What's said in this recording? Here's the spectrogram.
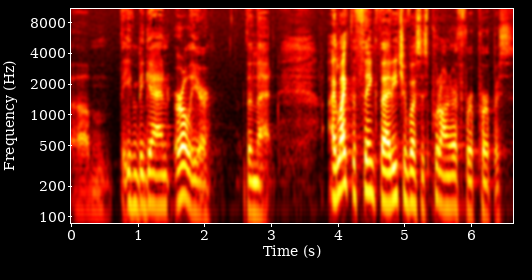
um, they even began earlier than that. I like to think that each of us is put on earth for a purpose.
